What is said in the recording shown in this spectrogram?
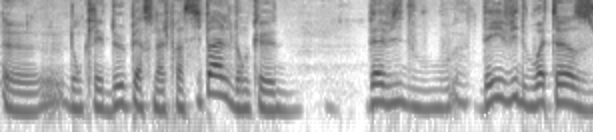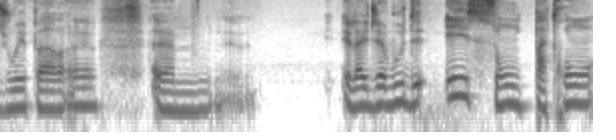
donc les deux personnages principaux, donc David, David Waters joué par Elijah Wood et son patron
